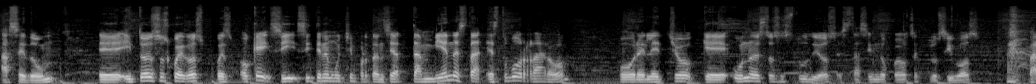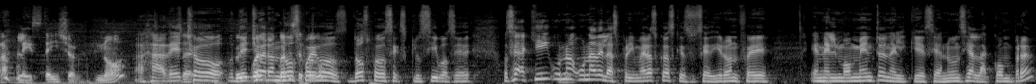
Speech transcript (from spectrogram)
hace Doom. y todos esos juegos, pues, ok, sí, sí tienen mucha importancia. También está, estuvo raro por el hecho que uno de estos estudios está haciendo juegos exclusivos para PlayStation, ¿no? Ajá, de hecho, de hecho eran dos juegos, dos juegos exclusivos. Eh. O sea, aquí una, una de las primeras cosas que sucedieron fue en el momento en el que se anuncia la compra,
